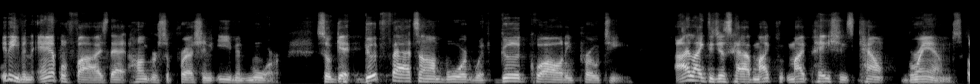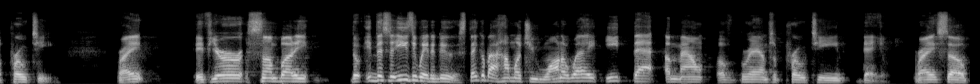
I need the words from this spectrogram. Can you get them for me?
it even amplifies that hunger suppression even more. So get good fats on board with good quality protein. I like to just have my, my patients count grams of protein, right? If you're somebody, this is an easy way to do this. Think about how much you want to weigh, eat that amount of grams of protein daily, right? So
